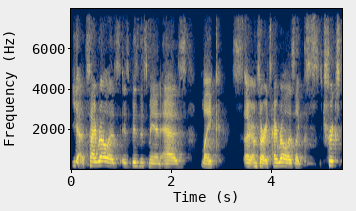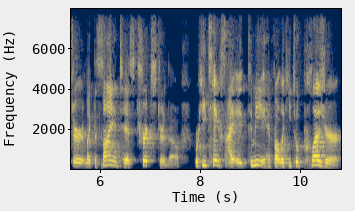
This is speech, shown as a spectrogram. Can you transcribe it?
Yeah, Tyrell is is businessman as like Uh, I'm sorry, Tyrell is like trickster, like the scientist trickster though, where he takes. I it, to me, it felt like he took pleasure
